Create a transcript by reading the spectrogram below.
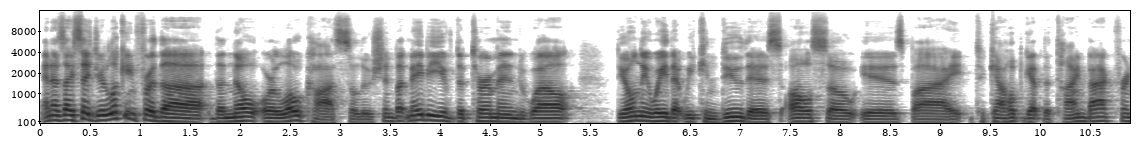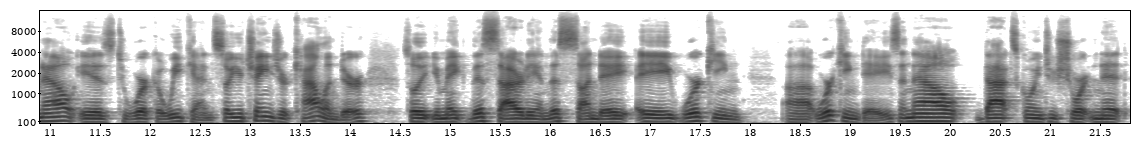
And as I said, you're looking for the, the no or low cost solution, but maybe you've determined, well, the only way that we can do this also is by to help get the time back for now is to work a weekend. So you change your calendar so that you make this Saturday and this Sunday a working uh, working days, and now that's going to shorten it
